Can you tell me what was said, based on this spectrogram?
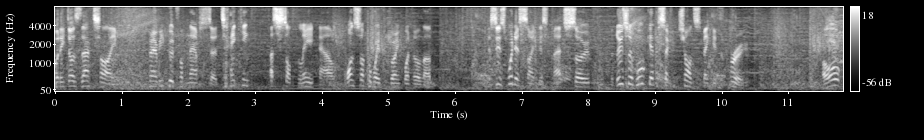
but he does that time. Very good from Nabster, taking a stock lead now. One stock away from going 1-0 up. This is winner's side this match, so the loser will get a second chance to make it through. Oh,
